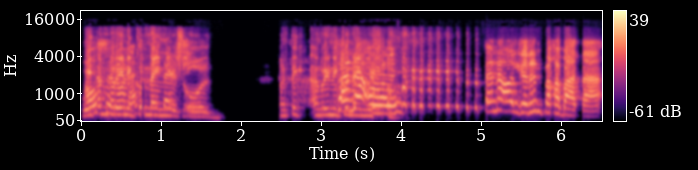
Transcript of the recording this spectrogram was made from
wait ang narinig ko as 9 Tita years old. Ang, tik- ang rinig ko 9 Sana years old. Sana all ganun pa kabata.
